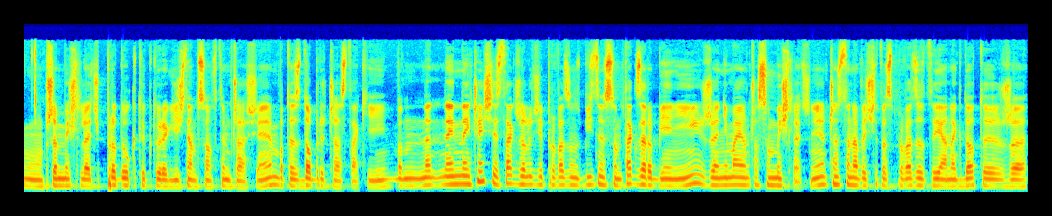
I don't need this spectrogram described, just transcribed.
mm, przemyśleć produkty, które gdzieś tam są w tym czasie, bo to jest dobry czas taki. Bo na, naj, najczęściej jest tak, że ludzie prowadząc biznes są tak zarobieni, że nie mają czasu myśleć. Nie? Często nawet się to sprowadza do tej anegdoty, że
